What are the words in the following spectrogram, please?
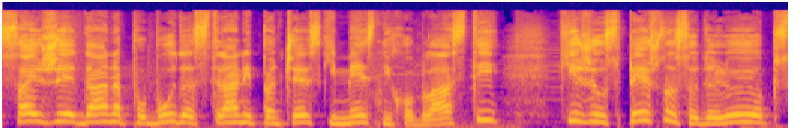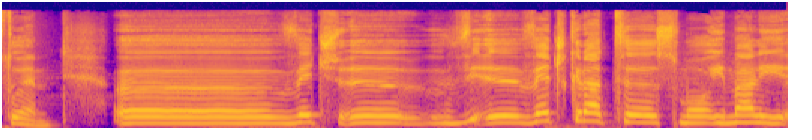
saj že dana pobuda strani pančevskih mestnih oblasti, ki že uspešno sodelujo Ptujem. Več, večkrat smo imeli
